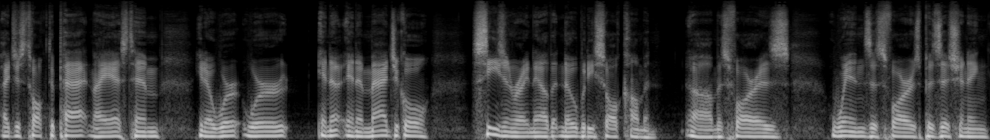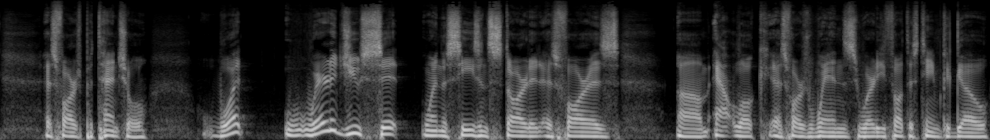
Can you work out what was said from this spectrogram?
I just talked to Pat and I asked him, you know, we're we're in a in a magical season right now that nobody saw coming, um, as far as wins, as far as positioning, as far as potential. What, where did you sit when the season started, as far as um, outlook, as far as wins? Where do you thought this team could go?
